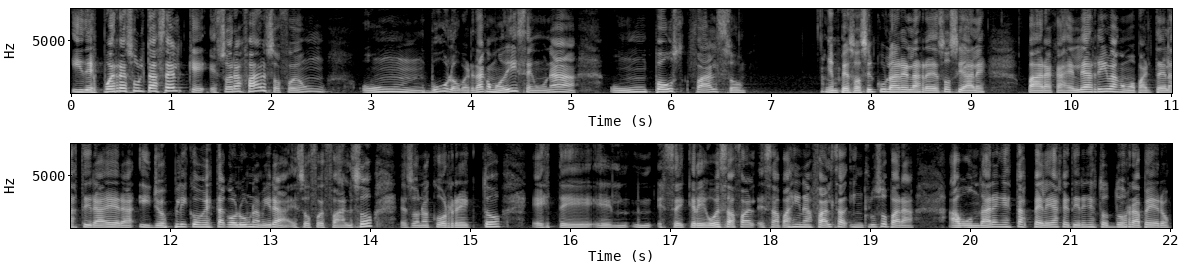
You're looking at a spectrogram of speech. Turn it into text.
Y después resulta ser que eso era falso, fue un, un bulo, ¿verdad? Como dicen, una, un post falso empezó a circular en las redes sociales para caerle arriba como parte de las tiraderas y yo explico en esta columna, mira, eso fue falso, eso no es correcto, este se creó esa esa página falsa incluso para abundar en estas peleas que tienen estos dos raperos.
